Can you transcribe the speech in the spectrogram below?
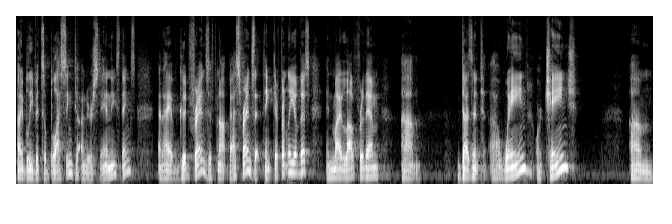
I believe it's a blessing to understand these things. And I have good friends, if not best friends, that think differently of this. And my love for them um, doesn't uh, wane or change. Um,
